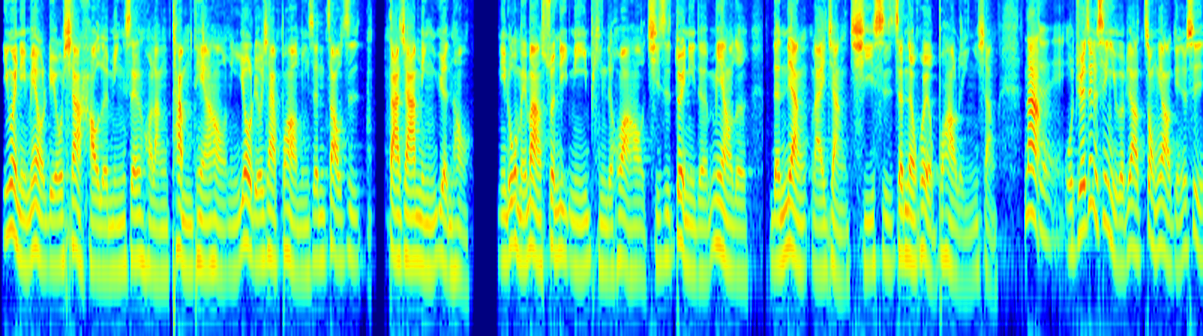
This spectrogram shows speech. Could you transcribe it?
因为你没有留下好的名声，好让探天吼，你又留下不好名声，造致大家民怨吼。你如果没办法顺利弥平的话吼，其实对你的庙的能量来讲，其实真的会有不好的影响。那我觉得这个事情有个比较重要点就是。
